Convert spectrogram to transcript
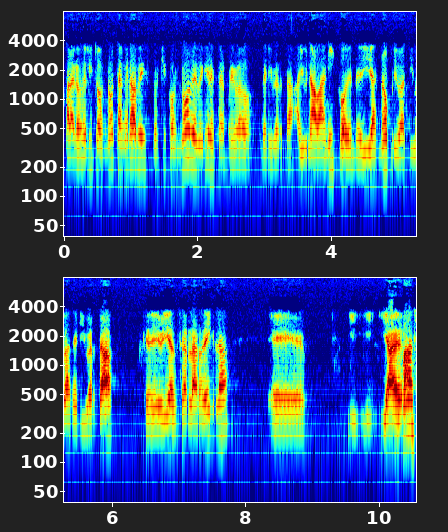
Para los delitos no tan graves, los chicos no deberían estar privados de libertad. Hay un abanico de medidas no privativas de libertad que deberían ser la regla. Eh, y, además,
